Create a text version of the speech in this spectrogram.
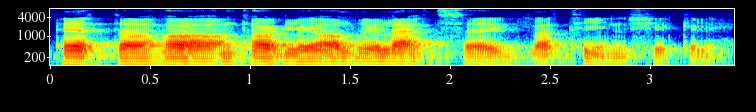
Peter har antagelig aldri lært seg latin skikkelig.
